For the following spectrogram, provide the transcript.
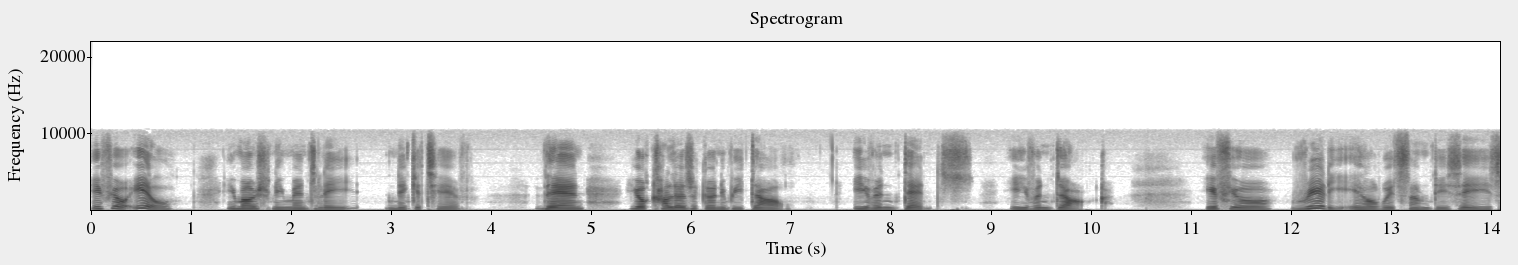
If you're ill, emotionally, mentally negative, then your colors are going to be dull, even dense, even dark. If you're really ill with some disease,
